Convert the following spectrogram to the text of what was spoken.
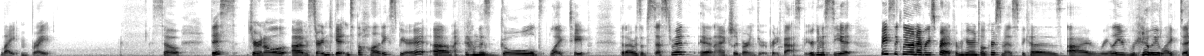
light and bright. So this journal um, is starting to get into the holiday spirit. Um, I found this gold like tape that I was obsessed with, and I actually burned through it pretty fast. But you're gonna see it basically on every spread from here until Christmas because I really, really liked it.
